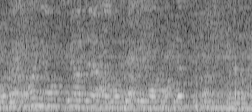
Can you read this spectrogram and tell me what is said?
und Beschleunigungswerte, also wirklich auf 100 äh,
